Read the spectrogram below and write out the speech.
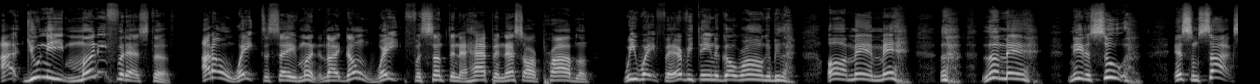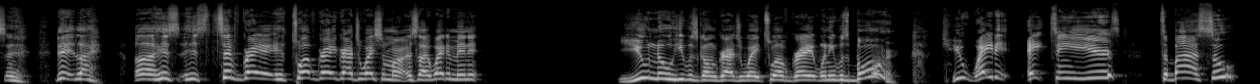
I you need money for that stuff. I don't wait to save money. Like, don't wait for something to happen. That's our problem. We wait for everything to go wrong and be like, oh man, man, uh, little man need a suit and some socks. And they, like uh his his 10th grade, his 12th grade graduation mark. It's like, wait a minute. You knew he was to graduate 12th grade when he was born. You waited 18 years to buy a suit.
